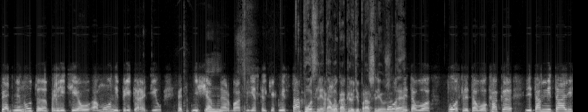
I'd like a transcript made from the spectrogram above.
пять минут прилетел ОМОН и перегородил этот несчастный mm-hmm. Арбат в нескольких местах. После так того, как люди прошли уже, после да? После того, после того, как э, и там метались,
